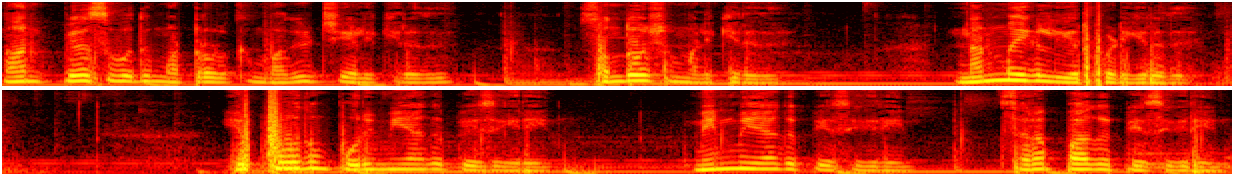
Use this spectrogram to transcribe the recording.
நான் பேசுவது மற்றவர்களுக்கு மகிழ்ச்சி அளிக்கிறது சந்தோஷம் அளிக்கிறது. நன்மைகள் ஏற்படுகிறது. எப்போதும் பொறுமையாக பேசுகிறேன் மென்மையாக பேசுகிறேன் சிறப்பாக பேசுகிறேன்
